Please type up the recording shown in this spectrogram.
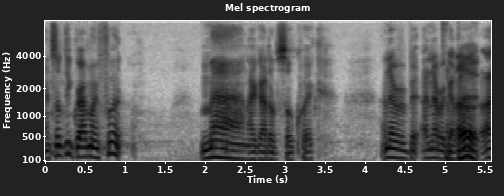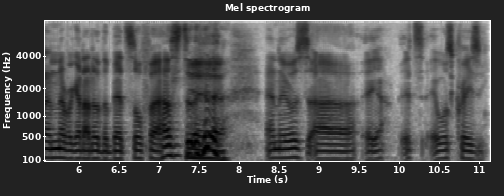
and something grabbed my foot. Man, I got up so quick. I never been, I never I got out. I never got out of the bed so fast. Yeah, yeah. and it was uh yeah, it's it was crazy.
